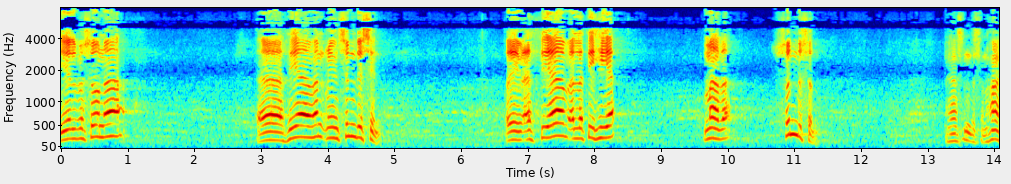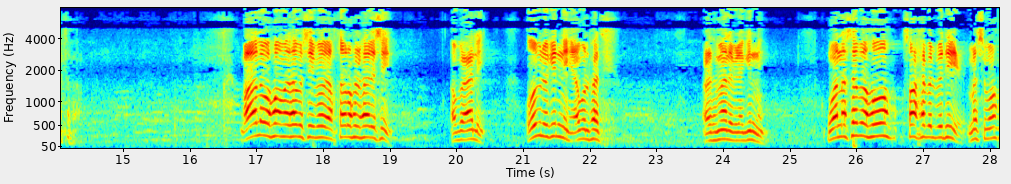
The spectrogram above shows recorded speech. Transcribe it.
يلبسون آه ثيابا من سندس. طيب الثياب التي هي ماذا؟ سندس. ها سندس هكذا. قال وهو مذهب سيبوي يختاره الفارسي أبو علي. وابن جني أبو الفتح. عثمان بن جني. ونسبه صاحب البديع ما اسمه؟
